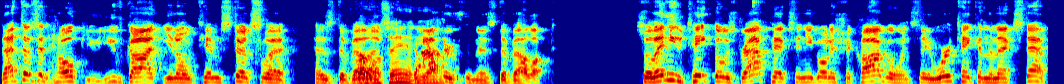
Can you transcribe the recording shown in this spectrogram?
that doesn't help you you've got you know tim stutzle has developed saying, yeah. Has developed so then you take those draft picks and you go to chicago and say we're taking the next step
